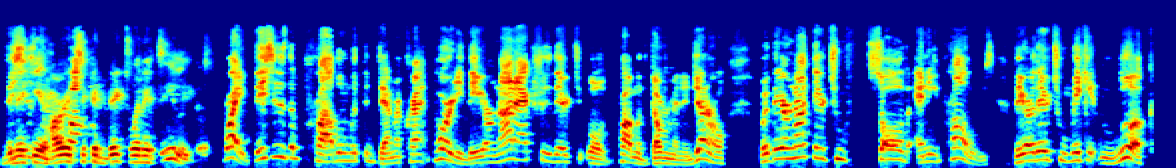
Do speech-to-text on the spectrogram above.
This making it hard to convict when it's illegal. Right. This is the problem with the Democrat Party. They are not actually there to, well, the problem with government in general, but they are not there to solve any problems. They are there to make it look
